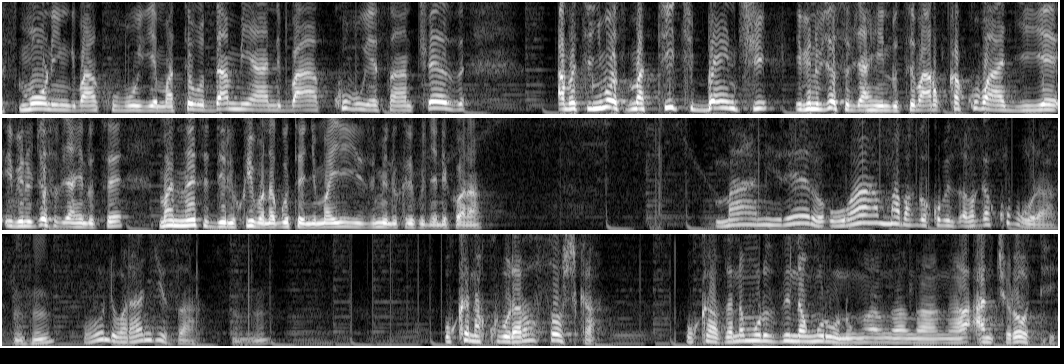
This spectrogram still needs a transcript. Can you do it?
smalling bakubuye mateo damian bakubuye sanchez abakinnyi bose matici benshi ibintu byose byahindutse ba rukaku bagiye ibintu byose byahindutse. Man united iri kwibona gute nyuma y'izi mpinduka iri kugenda ikora? Mani rero uwampa bagakomeza bagakubura ubundi warangiza ukanakubura rasoshka ukazanamo uruzina nk'uruntu nka- anceloti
